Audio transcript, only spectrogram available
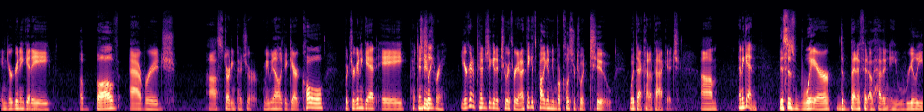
and you're going to get a above average uh, starting pitcher. Maybe not like a Gerrit Cole, but you're going to get a potentially three. You're going to potentially get a two or three, and I think it's probably going to be more closer to a two with that kind of package. Um, and again, this is where the benefit of having a really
